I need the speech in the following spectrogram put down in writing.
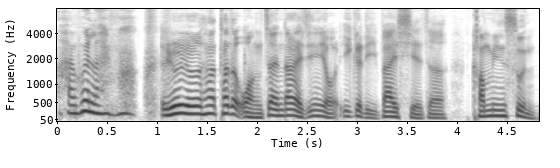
还会来吗？有有，他他的网站大概已经有一个礼拜写着 coming soon。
